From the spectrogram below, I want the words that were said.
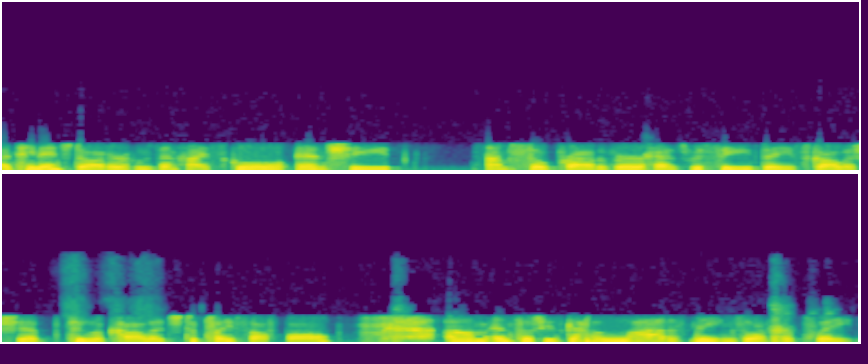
a teenage daughter who's in high school, and she I'm so proud of her, has received a scholarship to a college to play softball. Um, and so she's got a lot of things on her plate.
